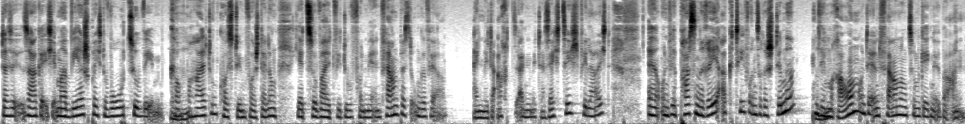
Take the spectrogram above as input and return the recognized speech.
Da sage ich immer, wer spricht wo zu wem. Mhm. Körperhaltung, Kostümvorstellung. Jetzt so weit, wie du von mir entfernt bist, ungefähr 1,80 Meter, 1,60 Meter vielleicht. Äh, und wir passen reaktiv unsere Stimme mhm. dem Raum und der Entfernung zum Gegenüber an.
